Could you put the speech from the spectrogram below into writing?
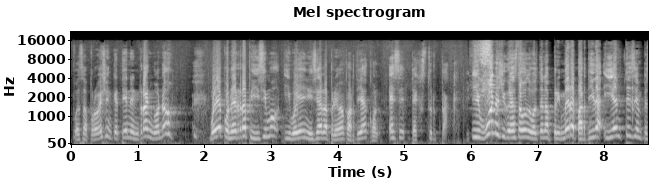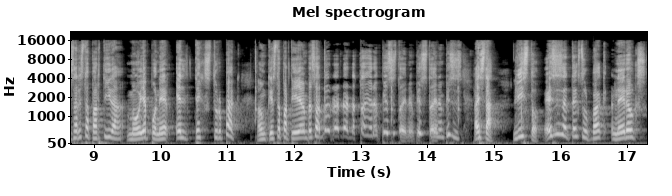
Pues aprovechen que tienen rango, ¿no? Voy a poner rapidísimo y voy a iniciar la primera partida con ese texture pack. Y bueno chicos, ya estamos de vuelta en la primera partida. Y antes de empezar esta partida, me voy a poner el texture pack. Aunque esta partida ya va a empezar. No, no, no, no todavía no empieces, todavía no empieces, todavía no empieces. Ahí está, listo. Ese es el texture pack Nerox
